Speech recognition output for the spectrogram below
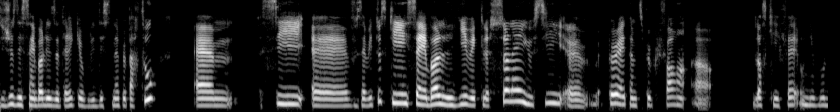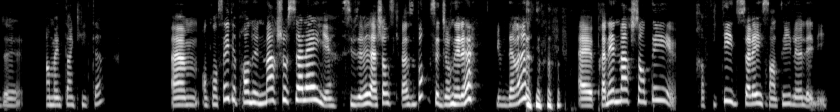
juste des symboles ésotériques que vous voulez dessiner un peu partout. Si vous avez tout ce qui est symbole lié avec le soleil aussi, peut être un petit peu plus fort lorsqu'il est fait au niveau de. en même temps que l'ITA. on conseille de prendre une marche au soleil si vous avez la chance qu'il fasse bon cette journée-là, évidemment. prenez une marche, sentez, profitez du soleil, sentez là, les,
